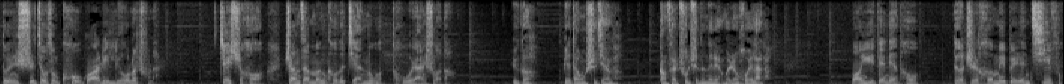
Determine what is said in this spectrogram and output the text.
顿时就从裤管里流了出来。这时候，站在门口的简诺突然说道：“宇哥，别耽误时间了，刚才出去的那两个人回来了。”王宇点点头，得知何梅被人欺负，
